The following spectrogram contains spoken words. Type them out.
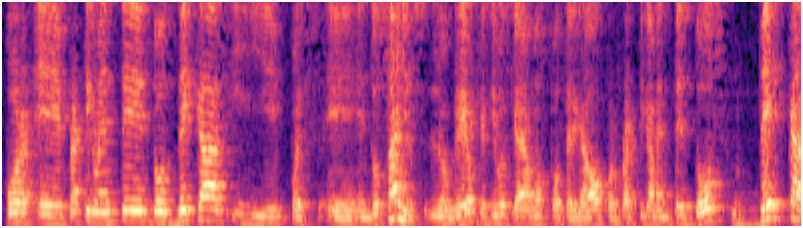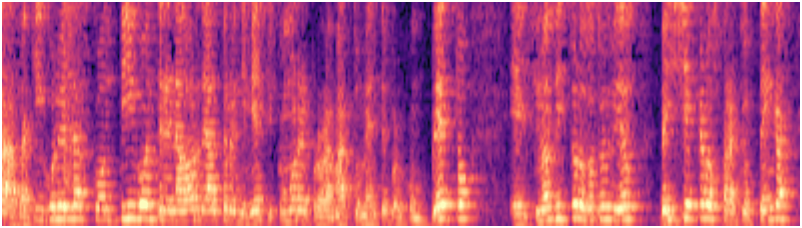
por eh, prácticamente dos décadas y pues en dos años logré objetivos que habíamos postergado por prácticamente dos décadas. Aquí Julio Islas contigo, entrenador de alto rendimiento y cómo reprogramar tu mente por completo. si no has visto los otros videos, ve y chécalos para que obtengas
